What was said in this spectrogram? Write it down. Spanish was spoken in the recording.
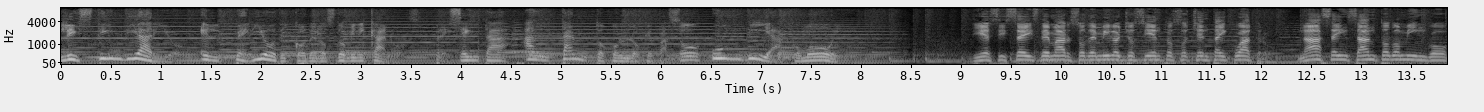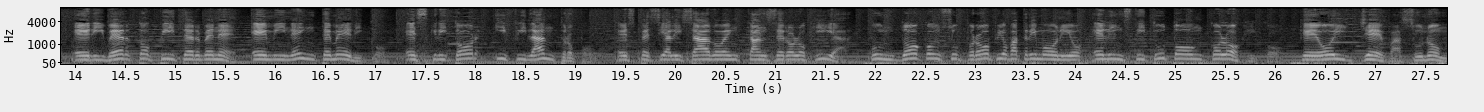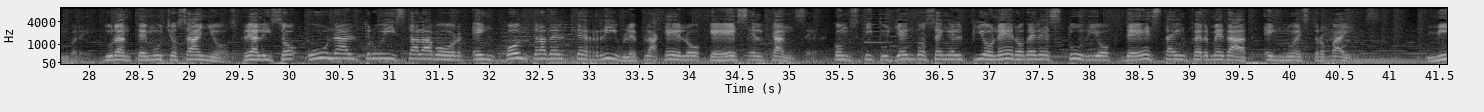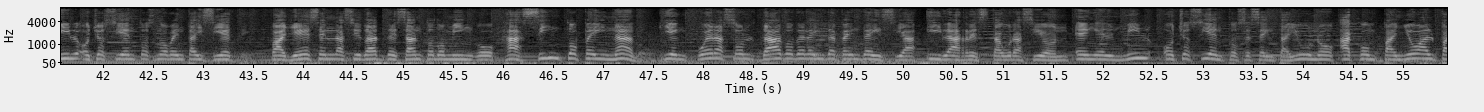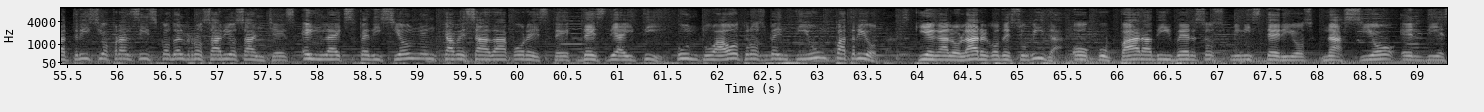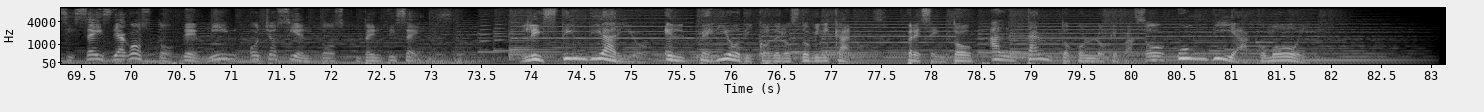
Listín Diario, el periódico de los dominicanos, presenta al tanto con lo que pasó un día como hoy. 16 de marzo de 1884. Nace en Santo Domingo Heriberto Peter Benet, eminente médico, escritor y filántropo, especializado en cancerología. Fundó con su propio patrimonio el Instituto Oncológico, que hoy lleva su nombre. Durante muchos años realizó una altruista labor en contra del terrible flagelo que es el cáncer, constituyéndose en el pionero del estudio de esta enfermedad en nuestro país. 1897. Fallece en la ciudad de Santo Domingo Jacinto Peinado, quien fuera soldado de la independencia y la restauración. En el 1861 acompañó al patricio Francisco del Rosario Sánchez en la expedición encabezada por este desde Haití, junto a otros 21 patriotas quien a lo largo de su vida ocupara diversos ministerios, nació el 16 de agosto de 1826. Listín Diario, el periódico de los dominicanos, presentó al tanto con lo que pasó un día como hoy.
